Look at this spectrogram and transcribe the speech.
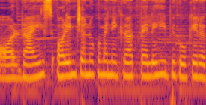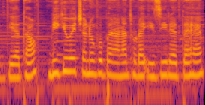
और राइस और इन चनों को मैंने एक रात पहले ही भिगो के रख दिया था। भिगे हुए चनों को बनाना थोड़ा इजी रहता है।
